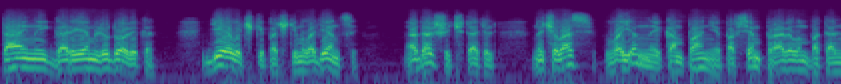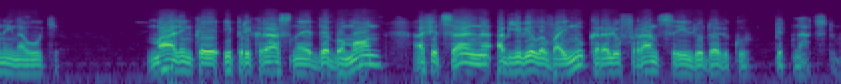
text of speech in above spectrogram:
Тайный гарем Людовика. Девочки, почти младенцы. А дальше, читатель, началась военная кампания по всем правилам батальной науки. Маленькая и прекрасная де Бомон официально объявила войну королю Франции Людовику XV.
